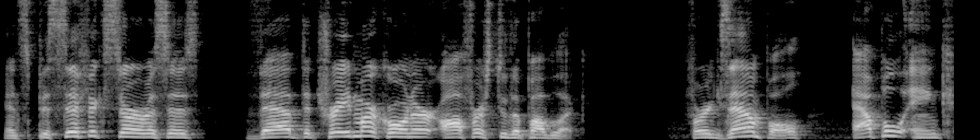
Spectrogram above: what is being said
and specific services that the trademark owner offers to the public. For example, Apple Inc.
